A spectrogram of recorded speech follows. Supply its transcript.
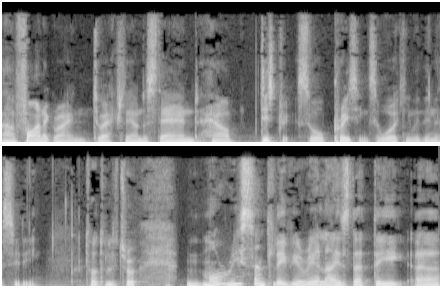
uh, finer grain to actually understand how districts or precincts are working within a city. Totally true. More recently, we realized that the uh,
